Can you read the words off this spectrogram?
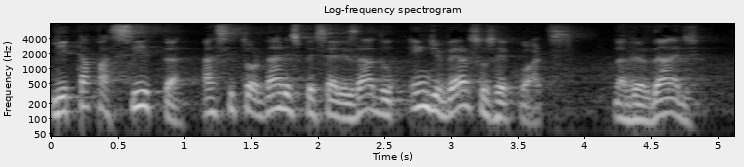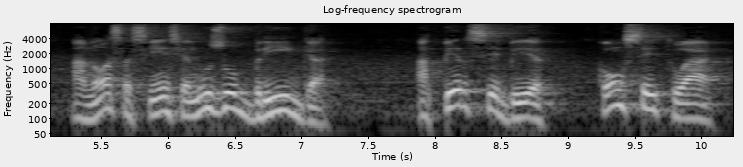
lhe capacita a se tornar especializado em diversos recortes. Na verdade, a nossa ciência nos obriga a perceber, conceituar,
